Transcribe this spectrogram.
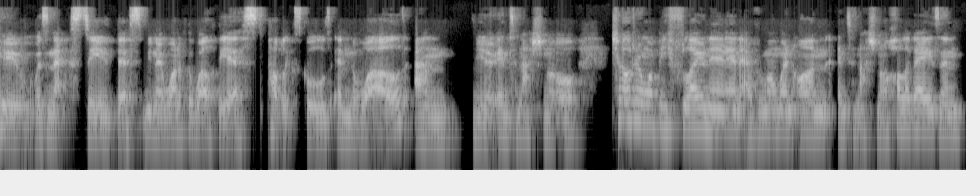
who was next to this, you know, one of the wealthiest public schools in the world. And, you know, international children would be flown in, everyone went on international holidays. And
